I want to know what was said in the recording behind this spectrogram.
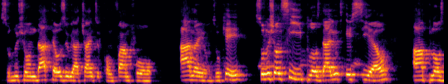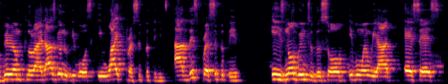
solution, that tells you we are trying to confirm for anions, okay? Solution C plus dilute HCl uh, plus barium chloride, that's going to give us a white precipitate. And this precipitate is not going to dissolve even when we add SS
